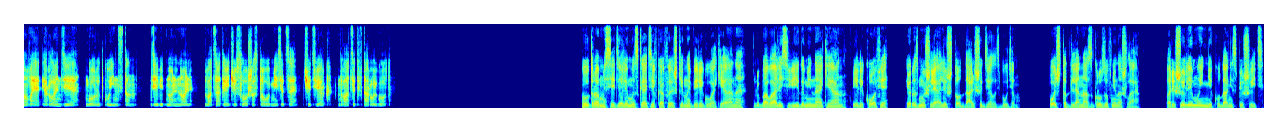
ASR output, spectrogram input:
Новая Ирландия, город Куинстон. 9.00. 20 число 6 месяца. Четверг, 22 год. Утром сидели мы с Катей в кафешке на берегу океана, любовались видами на океан, пили кофе и размышляли, что дальше делать будем. Почта для нас грузов не нашла. Порешили мы никуда не спешить,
